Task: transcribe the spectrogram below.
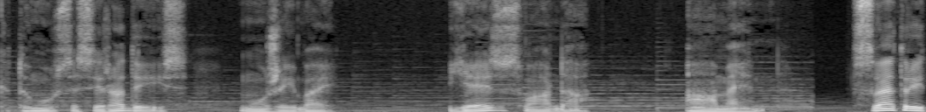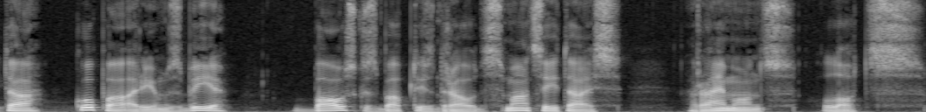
ka tu mūs esi radījis mūžībai. Jēzus vārdā Āmen! Svētrītā kopā ar jums bija Bauskas Baptistu draugs mācītājs Raimons Lots.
